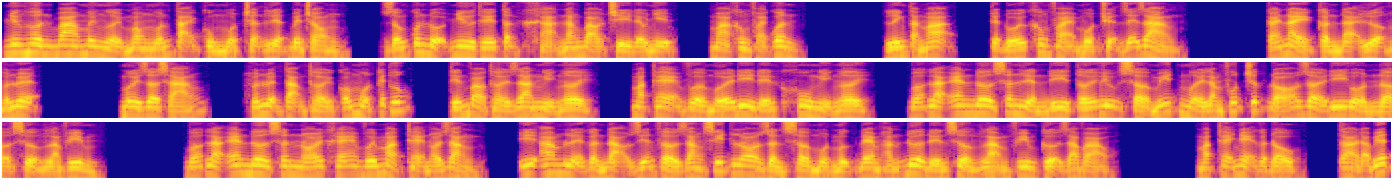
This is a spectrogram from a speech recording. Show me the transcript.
nhưng hơn ba mươi người mong muốn tại cùng một trận liệt bên trong, giống quân đội như thế tận khả năng bảo trì đều nhịp, mà không phải quân. Lính tàn mạng tuyệt đối không phải một chuyện dễ dàng. Cái này cần đại lượng huấn luyện. Mười giờ sáng, huấn luyện tạm thời có một kết thúc, tiến vào thời gian nghỉ ngơi, mặt thẻ vừa mới đi đến khu nghỉ ngơi vợ là Anderson liền đi tới hữu sở Smith 15 phút trước đó rời đi hồn nợ xưởng làm phim. Vợ là Anderson nói khẽ với mặt thẻ nói rằng, y am lệ gần đạo diễn vở Giang Sít lo dần sờ một mực đem hắn đưa đến xưởng làm phim cửa ra vào. Mặt thẻ nhẹ gật đầu, ta đã biết.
